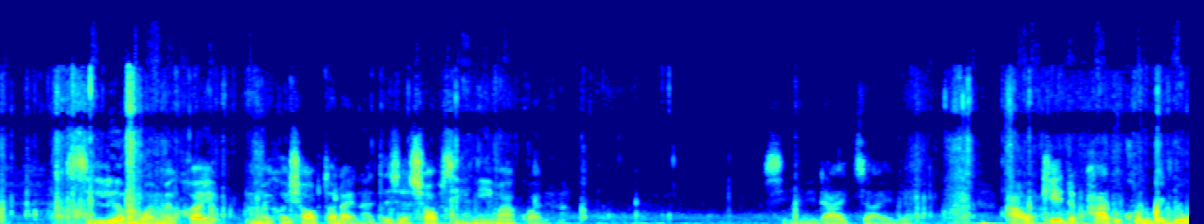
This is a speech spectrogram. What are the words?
ๆ สีเหลืองหมวยไม่ค่อยไม่ค่อยชอบเท่าไหร่นะ แต่จะชอบสีนี้มากกว่านะ สีนี้ได้ใจเลยอะโอเคเดี๋ยวพาทุกคนไปดู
